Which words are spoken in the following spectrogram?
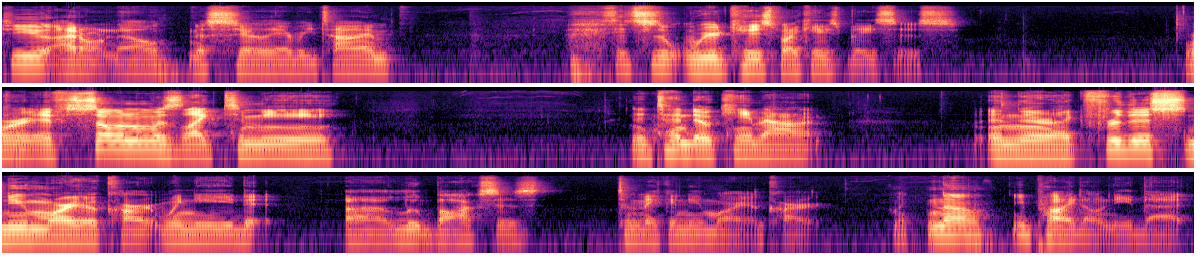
to you, I don't know necessarily every time. It's a weird case by case basis. Or if someone was like to me Nintendo came out and they're like for this new Mario Kart, we need uh, loot boxes to make a new Mario Kart. I'm like, no, you probably don't need that.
